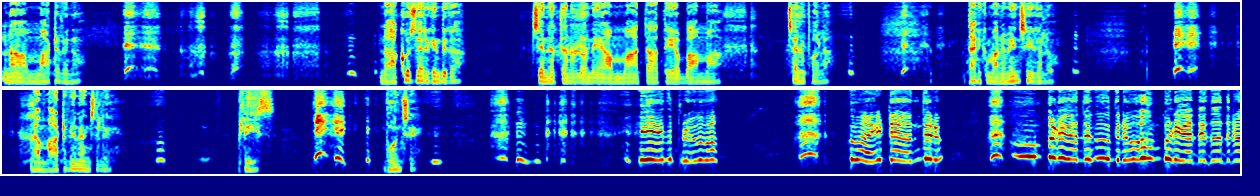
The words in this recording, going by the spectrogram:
నా మాట విను. నాకు జరిగిందిగా చిన్నతనంలోనే అమ్మ తాతయ్య బామ్మ చనిపోలా. దానికి మనమేం చేయగలం? నా మాట వినంజలి ప్లీజ్ భోంచే లేదు ప్రభు బయట అందరూ ఉంపుడు గత కూతురు ఉంపుడు గత కూతురు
